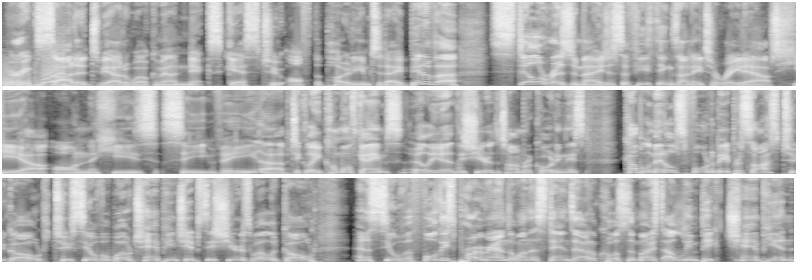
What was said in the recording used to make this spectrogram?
Very excited to be able to welcome our next guest to Off the Podium today. Bit of a stellar resume, just a few things I need to read out here on his CV, uh, particularly Commonwealth Games earlier this year at the time recording this. A couple of medals, four to be precise, two gold, two silver. World Championships this year as well, a gold and a silver. For this program, the one that stands out, of course, the most Olympic champion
